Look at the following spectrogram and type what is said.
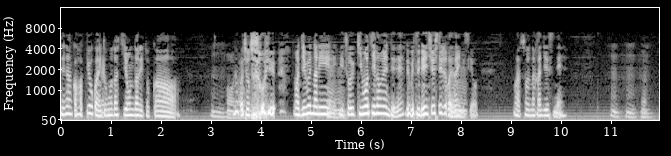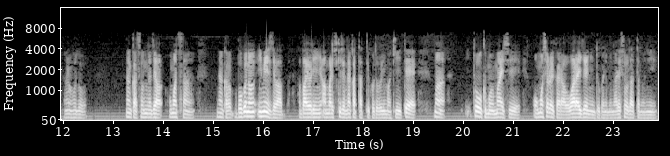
で、なんか発表会に友達呼んだりとか、うん。あなんかちょっとそういう、まあ自分なりうんうんにそういう気持ちの面でね、で別に練習してるとかじゃないんですよ。まあそんな感じですね。うん。うん。うなんなるほど。なんかそんな、じゃあ、お松さん、なんか僕のイメージでは、バイオリンあんまり好きじゃなかったってことを今聞いて、まあ、トークもうまいし、面白いからお笑い芸人とかにもなれそうだったのに、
